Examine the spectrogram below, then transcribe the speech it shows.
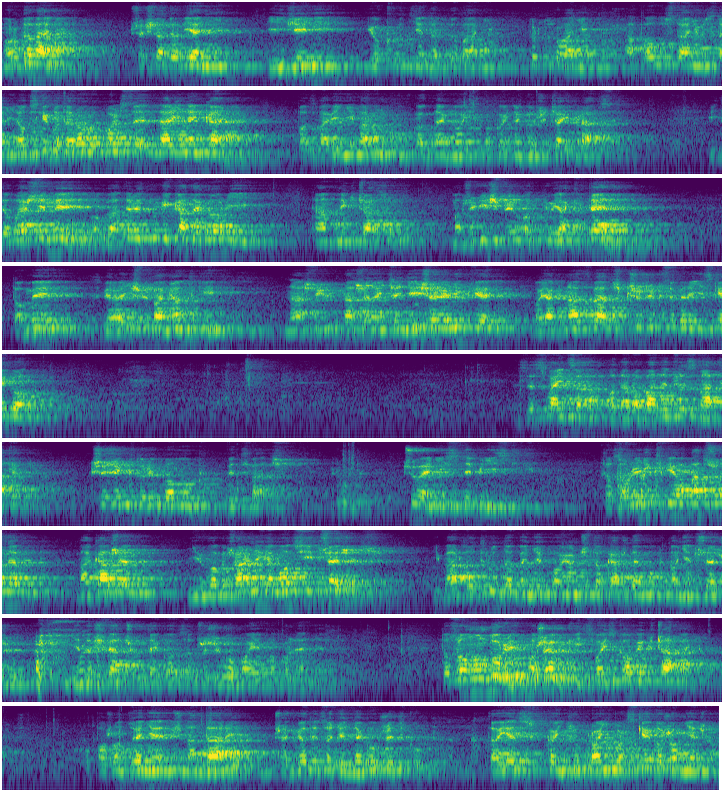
mordowani, prześladowani, więzieni i okrutnie torturowani, torturowani, a po ustaniu stalinowskiego terroru w Polsce dali nękani, pozbawieni warunków godnego i spokojnego życia i pracy. I to właśnie my, obywatele drugiej kategorii tamtych czasów, marzyliśmy o dniu jak ten. To my zbieraliśmy pamiątki, naszych, nasze najcenniejsze relikwie, bo jak nazwać krzyżyk syberyjskiego zesłańca podarowany przez matkę. Krzyżyk, który pomógł wytrwać czułe listy bliskich. To są relikwie opatrzone bagażem niewyobrażalnych emocji i przeżyć. I bardzo trudno będzie pojąć to każdemu, kto nie przeżył i nie doświadczył tego, co przeżyło moje pokolenie. To są mundury, orzełki z wojskowych czapek, uporządzenie, sztandary, przedmioty codziennego użytku. To jest w końcu broń polskiego żołnierza.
